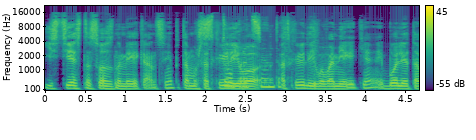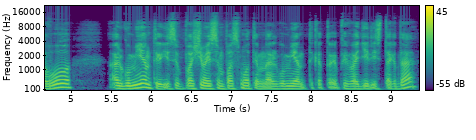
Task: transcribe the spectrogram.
естественно, создан американцами, потому что открыли его, открыли его в Америке. И более того, аргументы, если, вообще, если мы посмотрим на аргументы, которые приводились тогда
